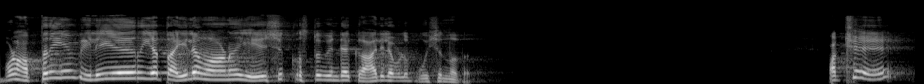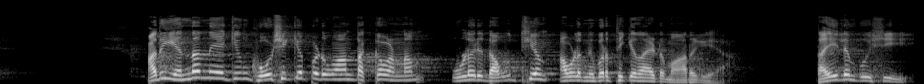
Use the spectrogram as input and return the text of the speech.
അപ്പോൾ അത്രയും വിലയേറിയ തൈലമാണ് യേശുക്രിസ്തുവിന്റെ കാലിൽ അവൾ പൂശുന്നത്. പക്ഷേ അത് എന്നേക്കും ഘോഷിക്കപ്പെടുവാൻ തക്കവണ്ണം ഉള്ളൊരു ദൗത്യം അവൾ നിവർത്തിക്കുന്നതായിട്ട് മാറുകയാണ്. തൈലം പൂശി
